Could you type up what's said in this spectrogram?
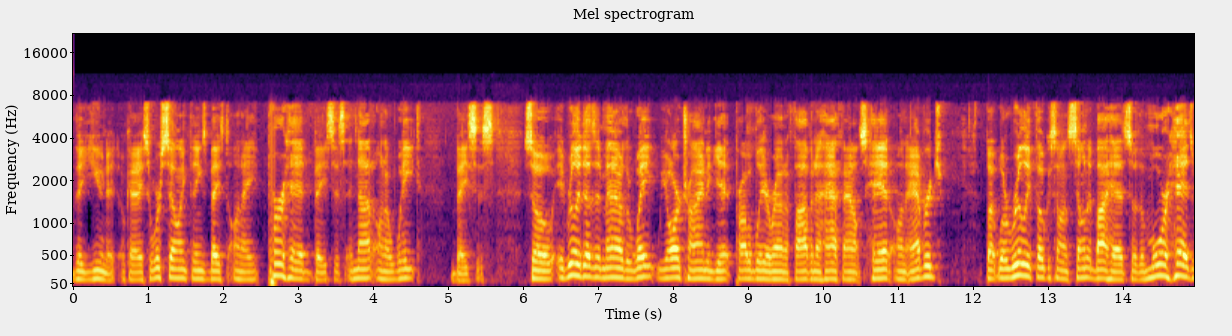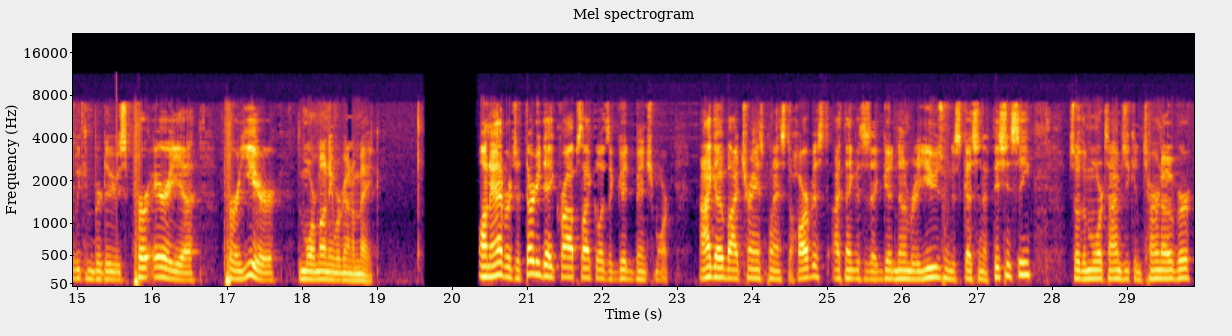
the unit, okay? So we're selling things based on a per head basis and not on a weight basis. So it really doesn't matter the weight. We are trying to get probably around a five and a half ounce head on average but we're really focused on selling it by head. So the more heads we can produce per area per year, the more money we're going to make. On average, a 30-day crop cycle is a good benchmark. I go by transplants to harvest. I think this is a good number to use when discussing efficiency. So the more times you can turn over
